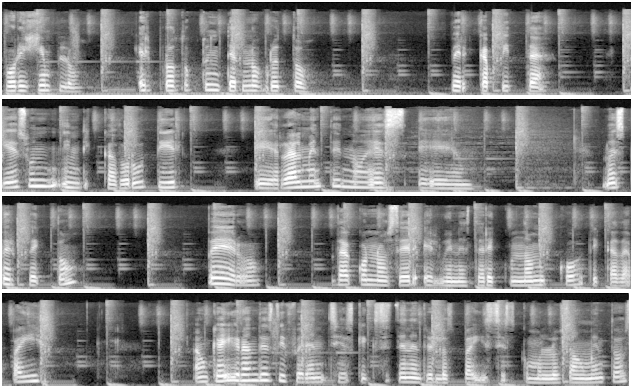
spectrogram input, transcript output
Por ejemplo, el Producto Interno Bruto per cápita, que es un indicador útil, realmente no es, eh, no es perfecto, pero da a conocer el bienestar económico de cada país. Aunque hay grandes diferencias que existen entre los países como los aumentos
